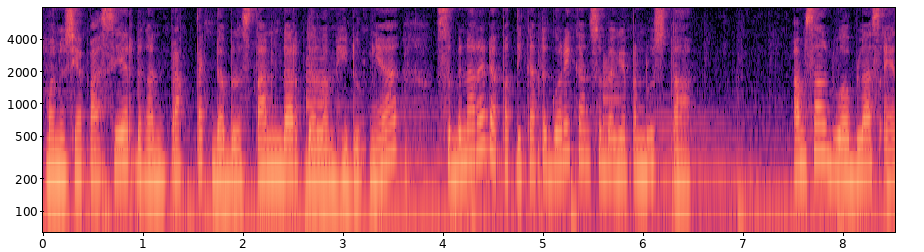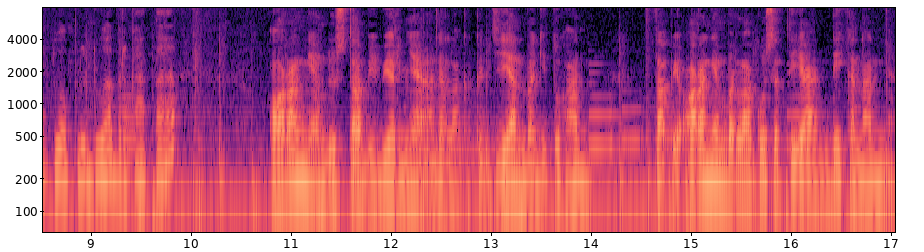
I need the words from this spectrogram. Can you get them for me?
Manusia pasir dengan praktek double standar dalam hidupnya sebenarnya dapat dikategorikan sebagai pendusta. Amsal 12 ayat 22 berkata, Orang yang dusta bibirnya adalah kekejian bagi Tuhan, tetapi orang yang berlaku setia dikenannya.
